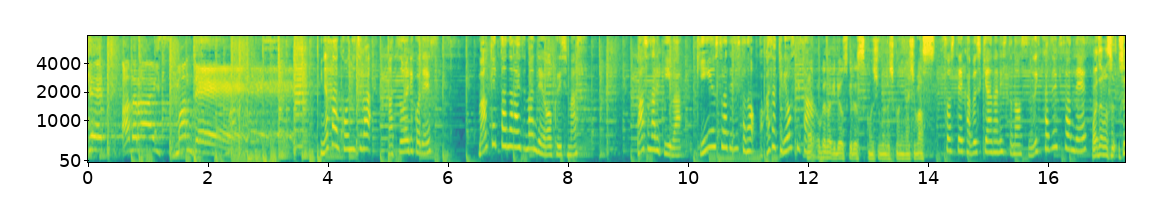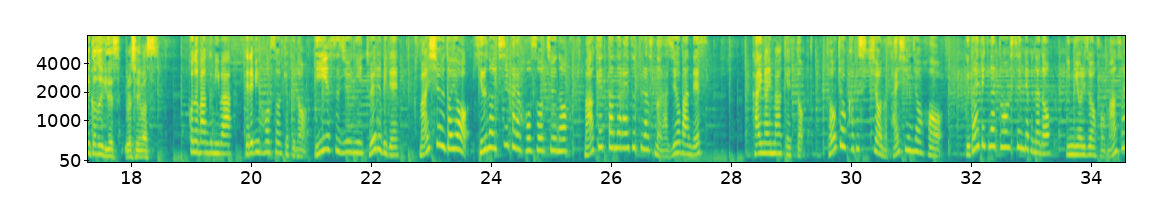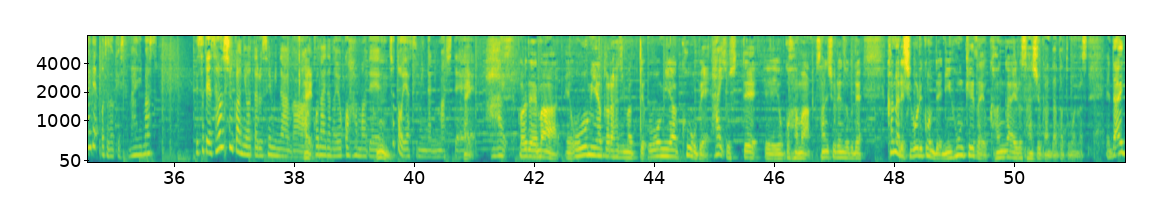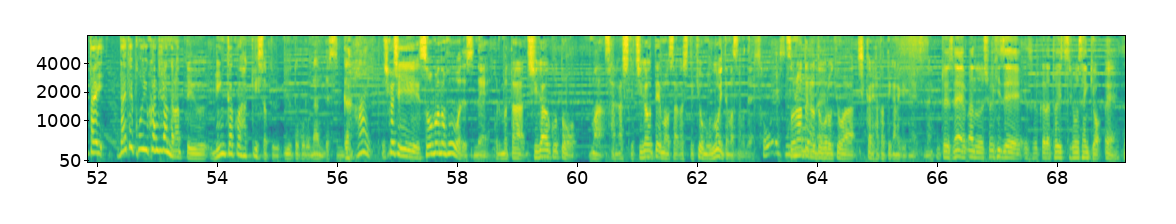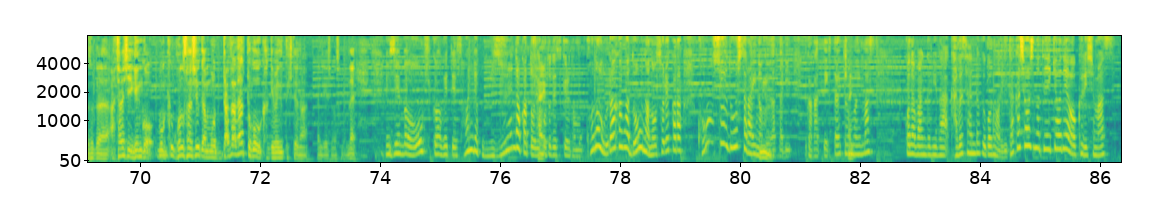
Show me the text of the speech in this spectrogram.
ケットアナライズマンデー。皆さんこんにちは。松尾英里子です。マーケットアナライズマンデーをお送りします。パーソナリティは金融ストラテジストの岡崎良介さん、はい、岡崎良介です。今週もよろしくお願いします。そして株式アナリストの鈴木一之さんです。おはようございます。鈴木一之です。よろしくお願いします。この番組はテレビ放送局の BS1212 で毎週土曜昼の1時から放送中のマーケットアナライズプラスのラジオ版です。海外マーケット、東京株式市場の最新情報、具体的な投資戦略など耳寄り情報満載でお届けしてまいります。さて3週間にわたるセミナーが、はい、この間の横浜でちょっとお休みになりまして、うん、はい、はい、これでまあ大宮から始まって大宮神戸、はい、そして、えー、横浜3週連続でかなり絞り込んで日本経済を考える3週間だったと思います。大体大体こういう感じなんだなっていう輪郭ははっきりしたというところなんですが、はい、しかし相場の方はですねこれまた違うことをまあ、探して違うテーマを探して今日も動いてますのでそうですね。そのあたりのところを今日はしっかり語っていかなきゃいけないですね。本当ですね。あの消費税それから統一地方選挙、ええ、それから新しい言語、うん、もうこの3週間もうダダダッとこう駆け巡ってきたような感じがしますもんね。前場を大きく上げて320円高ということですけれども、はい、この裏側どうなの？それから今週どうしたらいいのというあたり伺っていきたいと思います、はい、この番組は株365の豊商事の提供でお送りします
